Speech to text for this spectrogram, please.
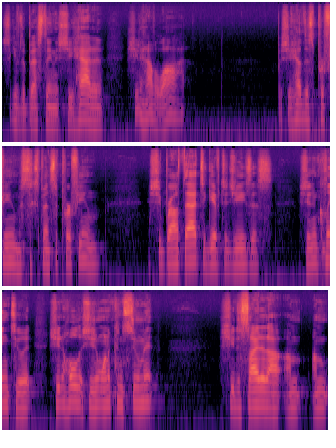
She gave the best thing that she had, and she didn't have a lot. But she had this perfume, this expensive perfume. She brought that to give to Jesus. She didn't cling to it. She didn't hold it. She didn't want to consume it. She decided, I'm, I'm,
